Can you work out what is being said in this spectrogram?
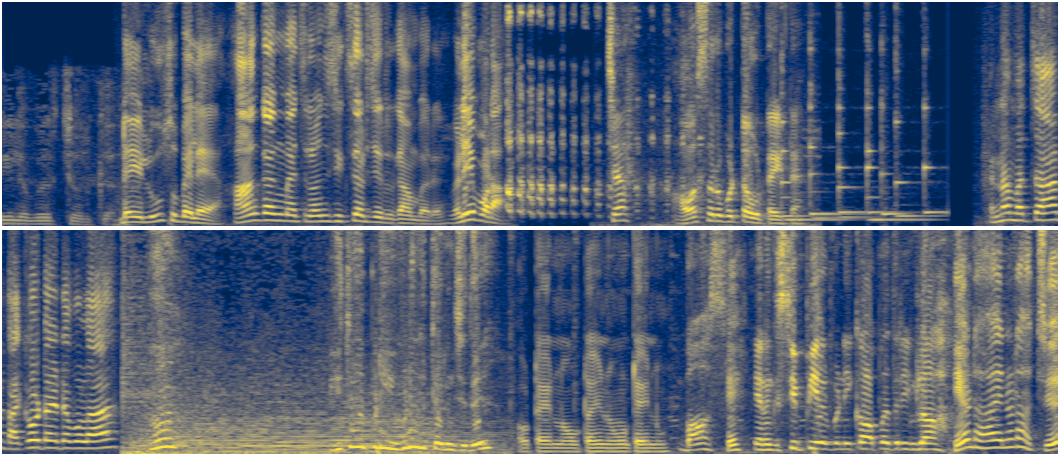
சிரிச்சிருக்க டேய் லூசு பைலே ஹாங்காங் மேட்ச்ல வந்து சிக்ஸ் அடிச்சிருக்கான் பாரு. வெளியே போடா. ச்சே அவசரப்பட்டு அவுட் ஆயிட்டேன். என்ன மச்சான் டக் அவுட் ஆயிட்ட போல? இது எப்படி இவனுக்கு தெரிஞ்சது? அவுட் ஆயிடணும் அவுட் ஆயிடணும் அவுட் ஆயிடணும். பாஸ் எனக்கு சிபிஆர் பண்ணி காப்பாத்துறீங்களா? ஏன்டா என்னடா ஆச்சு?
